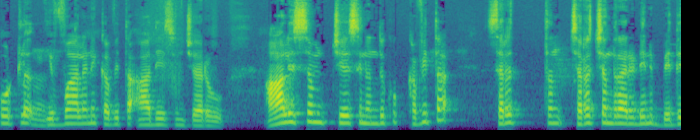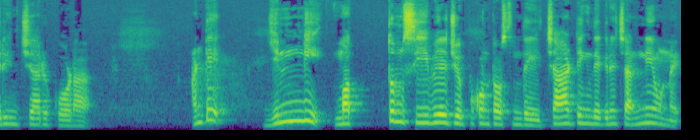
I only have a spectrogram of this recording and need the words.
కోట్లు ఇవ్వాలని కవిత ఆదేశించారు. ఆలస్యం చేసినందుకు కవిత శరత్ శరత్చంద్రారెడ్డిని బెదిరించారు కూడా. అంటే ఇన్ని మొత్తం సిబిఐ చెప్పుకుంటూ వస్తుంది. చాటింగ్ దగ్గర నుంచి అన్నీ ఉన్నాయి.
